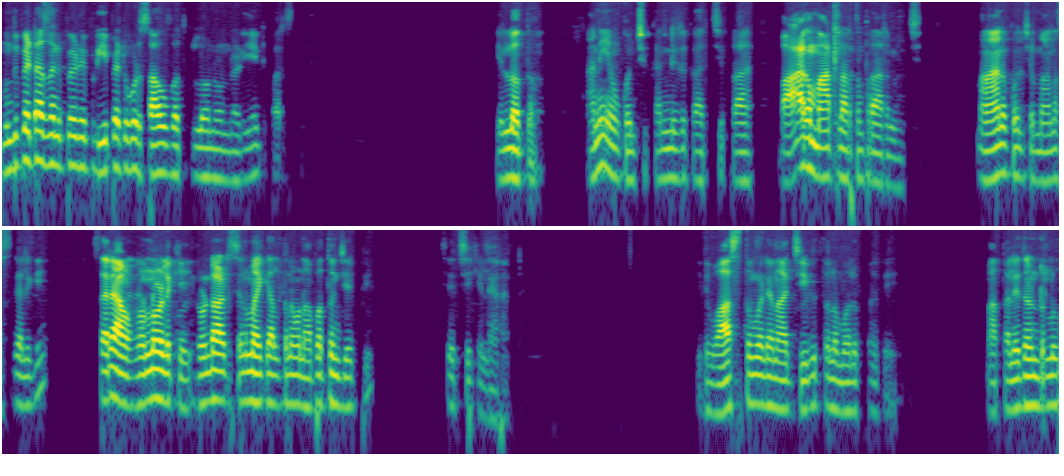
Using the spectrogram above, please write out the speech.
ముందు పెట్టా చనిపోయాడు. ఇప్పుడు ఈ పెట్ట కూడా సాగు బతుకుల్లోనే ఉన్నాడు. ఏంటి పరిస్థితి? వెళ్ళొద్దాం అని కొంచెం కన్నీరు కార్చి ప్రా బాగా మాట్లాడటం ప్రారంభించి మా నాన్న కొంచెం మనసు కలిగి సరే ఆ రెండోళ్ళకి రెండో ఆట సినిమాకి వెళ్తున్నామని అబద్ధం చెప్పి చర్చికి వెళ్ళారంట ఇది వాస్తవమైన నా జీవితంలో మలుపు అది మా తల్లిదండ్రులు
